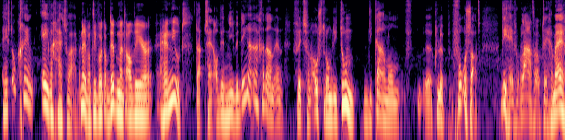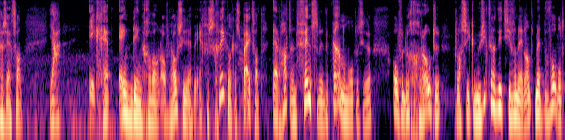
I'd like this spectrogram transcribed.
heeft ook geen eeuwigheidswaarde. Nee, want die wordt op dit moment alweer hernieuwd. Daar zijn alweer nieuwe dingen aan gedaan. En Frits van Oostrom, die toen die Canon-club voorzat, die heeft ook later ook tegen mij gezegd van, ja, ik heb één ding gewoon over het hoofd zien. Daar heb ik echt verschrikkelijke spijt van. Er had een venster in de Canon moeten zitten over de grote klassieke muziektraditie van Nederland. Met bijvoorbeeld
